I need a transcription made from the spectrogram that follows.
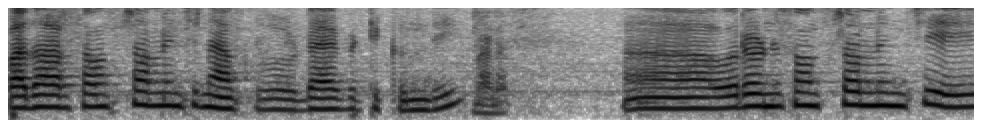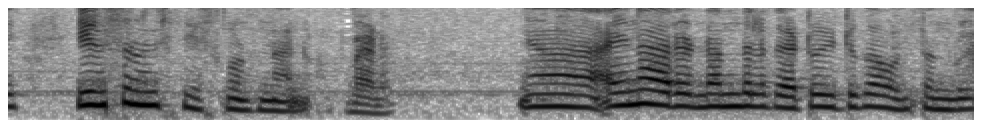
పదహారు సంవత్సరాల నుంచి నాకు డయాబెటిక్ ఉంది. రెండు సంవత్సరాల నుంచి ఇన్సులిన్స్ తీసుకుంటున్నాను. అయినా రెండు వందలకు అటు ఇటుగా ఉంటుంది.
